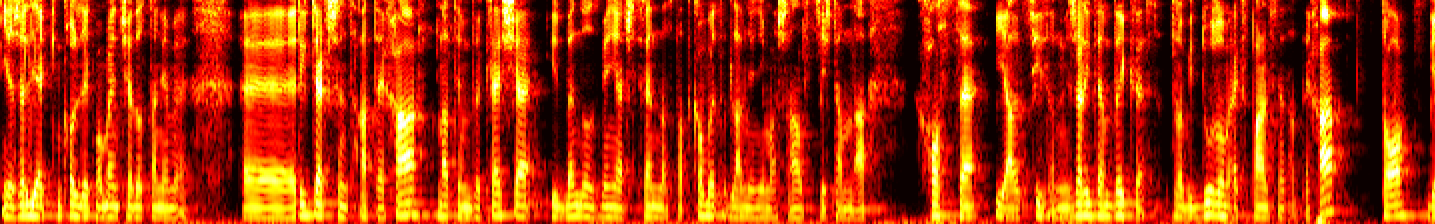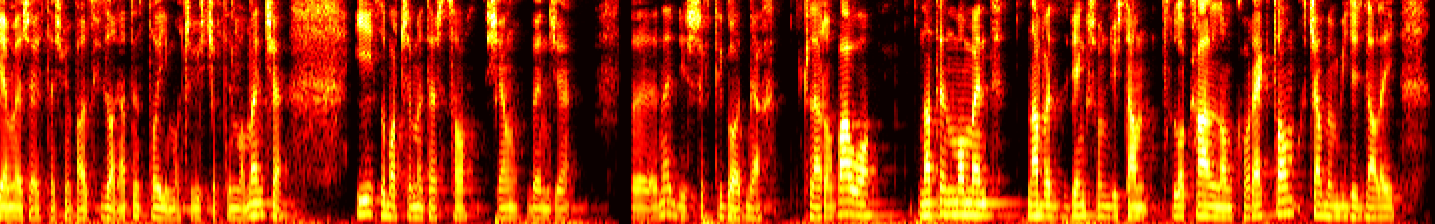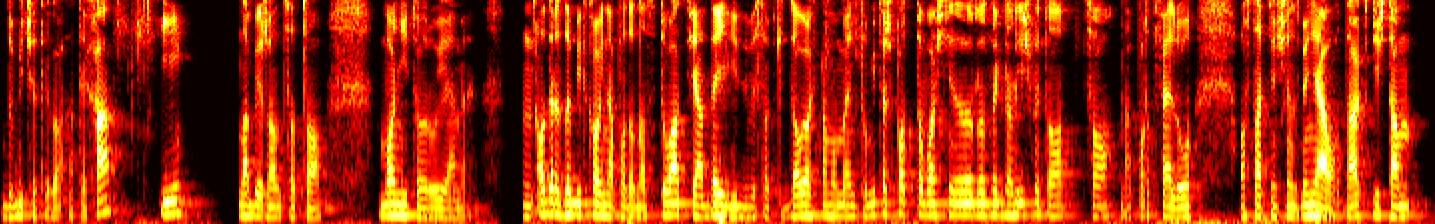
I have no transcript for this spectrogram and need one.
Jeżeli w jakimkolwiek momencie dostaniemy e, rejection z ATH na tym wykresie i będą zmieniać trend na spadkowy, to dla mnie nie ma szans gdzieś tam na hossę i alt season. Jeżeli ten wykres zrobi dużą ekspansję nad ATH, to wiemy, że jesteśmy w alt seasonie. Na tym stoimy oczywiście w tym momencie i zobaczymy też, co się będzie w najbliższych tygodniach klarowało. Na ten moment, nawet z większą gdzieś tam lokalną korektą, chciałbym widzieć dalej dobicie tego ATH i na bieżąco to monitorujemy. Oders do Bitcoina podobna sytuacja, daily wysoki dołek na momentum i też pod to właśnie rozegraliśmy to, co na portfelu ostatnio się zmieniało, tak? Gdzieś tam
